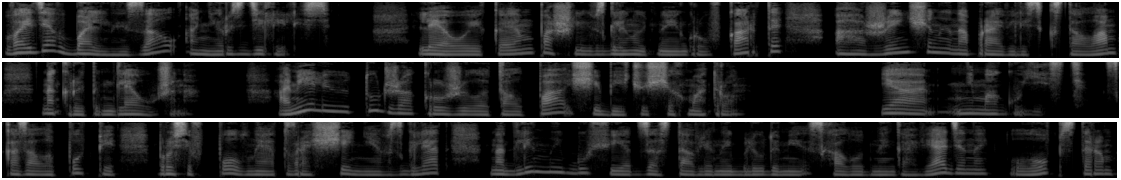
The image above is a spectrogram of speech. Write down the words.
Войдя в бальный зал, они разделились. Лео и Кэм пошли взглянуть на игру в карты, а женщины направились к столам, накрытым для ужина. Амелию тут же окружила толпа щебечущих матрон. «Я не могу есть», — сказала Поппи, бросив полное отвращение взгляд на длинный буфет, заставленный блюдами с холодной говядиной, лобстером,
